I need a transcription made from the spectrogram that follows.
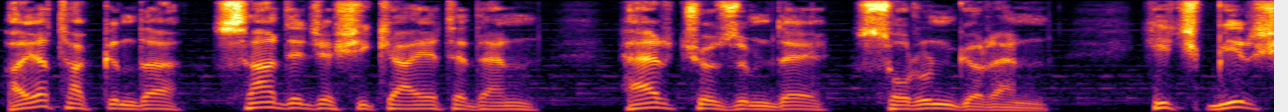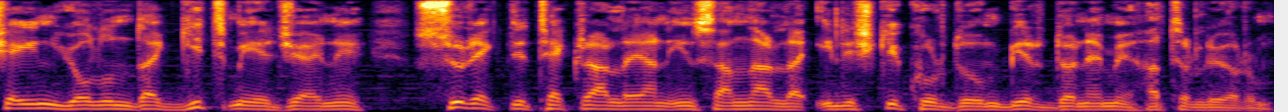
Hayat hakkında sadece şikayet eden, her çözümde sorun gören, hiçbir şeyin yolunda gitmeyeceğini sürekli tekrarlayan insanlarla ilişki kurduğum bir dönemi hatırlıyorum.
